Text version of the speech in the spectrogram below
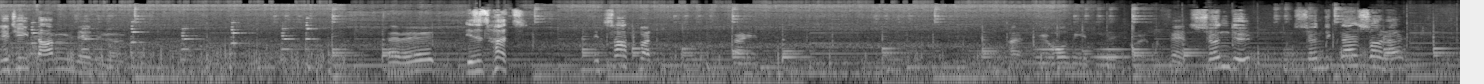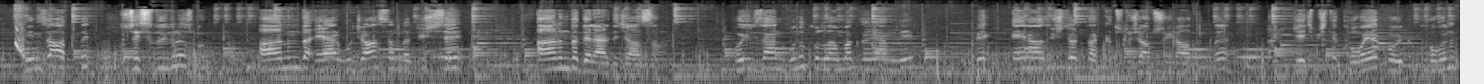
Geceyi tahmin bile edemiyorum. Evet. Is it hot? It's hot but yani The... Evet, söndü. Söndükten sonra denize attık. Sesi duydunuz mu? Anında eğer bu Johnson'la düşse anında delerdi Johnson. O yüzden bunu kullanmak önemli. Ve en az 3-4 dakika tutacağım suyun altında. Geçmişte kovaya koydum. Kovanın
